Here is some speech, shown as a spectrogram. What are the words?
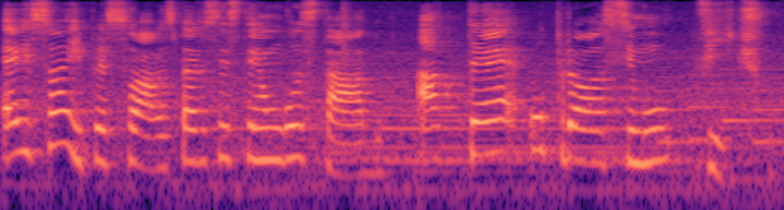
é isso aí, pessoal. Espero que vocês tenham gostado. Até o próximo vídeo.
